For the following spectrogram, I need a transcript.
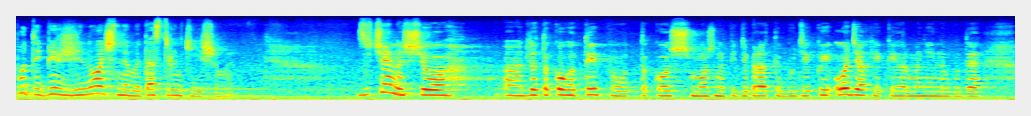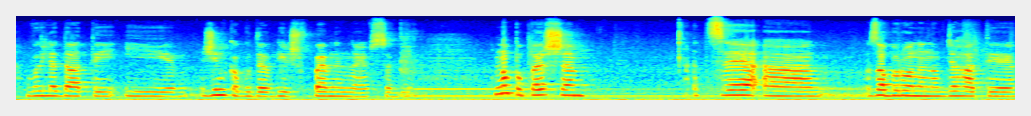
бути більш жіночними та стрункішими. Звичайно, що для такого типу також можна підібрати будь-який одяг, який гармонійно буде виглядати, і жінка буде більш впевненою в собі. Ну, по-перше, це заборонено вдягати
